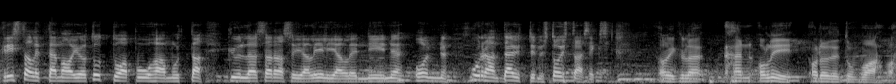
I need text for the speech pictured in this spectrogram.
Kristalle tämä on jo tuttua puuhaa, mutta kyllä Sarasu ja Liljalle niin on uran täyttymys toistaiseksi. Oli kyllä, hän oli odotetun vahva.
